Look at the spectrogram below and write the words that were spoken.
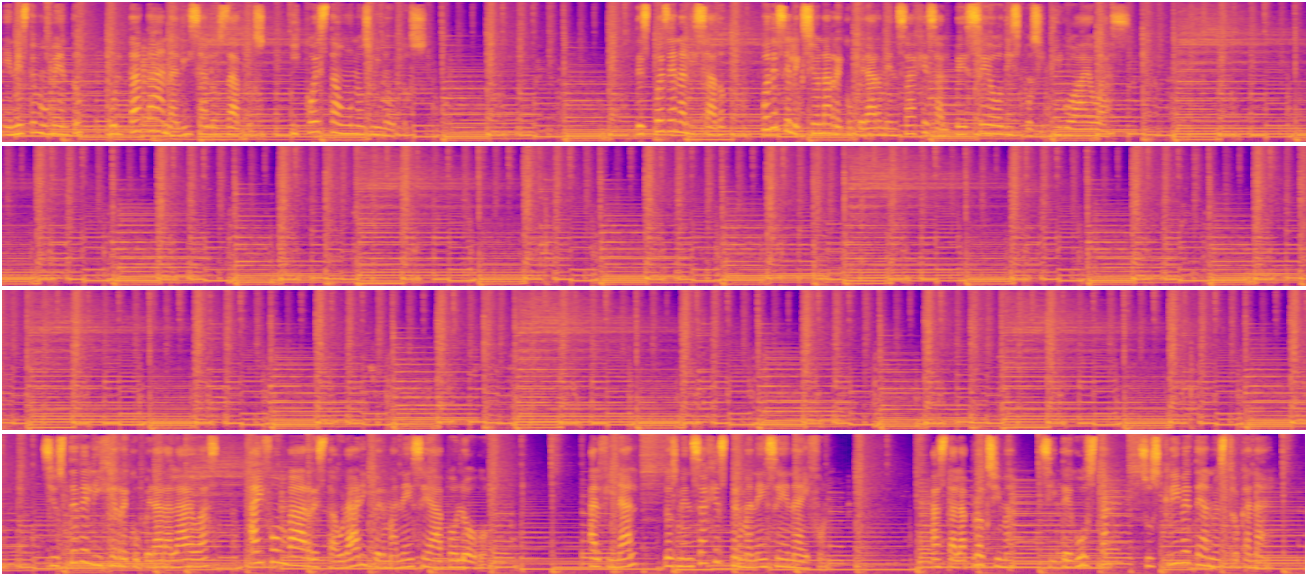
En este momento, Ultata analiza los datos, y cuesta unos minutos. Después de analizado, puedes seleccionar recuperar mensajes al PC o dispositivo iOS. Si usted elige recuperar al iOS, iPhone va a restaurar y permanece a Apple Logo. Al final, los mensajes permanecen en iPhone. Hasta la próxima, si te gusta, suscríbete a nuestro canal.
